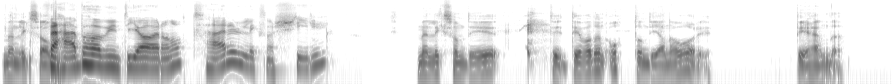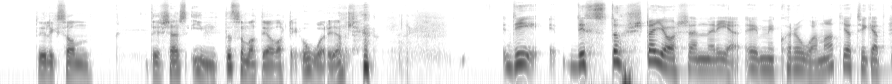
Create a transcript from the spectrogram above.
Men liksom, För här behöver vi inte göra något. Här är det liksom chill. men liksom det, det, det var den 8 januari det hände. Det är liksom, det känns inte som att det har varit i år egentligen. Det, det största jag känner är med corona, att jag tycker att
